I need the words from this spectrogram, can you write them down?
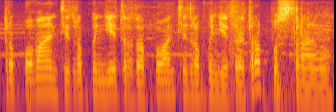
troppo avanti, troppo indietro, troppo avanti, troppo indietro. È troppo strano.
